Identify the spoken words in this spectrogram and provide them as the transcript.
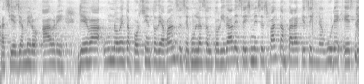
Así es, Llamero abre. Lleva un 90% de avance según las autoridades. Seis meses faltan para que se inaugure este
